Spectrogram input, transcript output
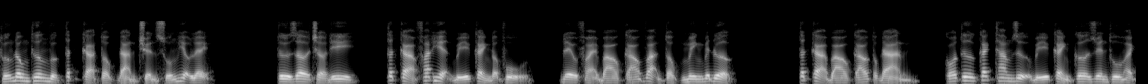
hướng đông thương vực tất cả tộc đàn truyền xuống hiệu lệnh. Từ giờ trở đi, tất cả phát hiện bí cảnh động phủ, đều phải báo cáo vạn tộc Minh biết được. Tất cả báo cáo tộc đàn, có tư cách tham dự bí cảnh cơ duyên thu hoạch.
